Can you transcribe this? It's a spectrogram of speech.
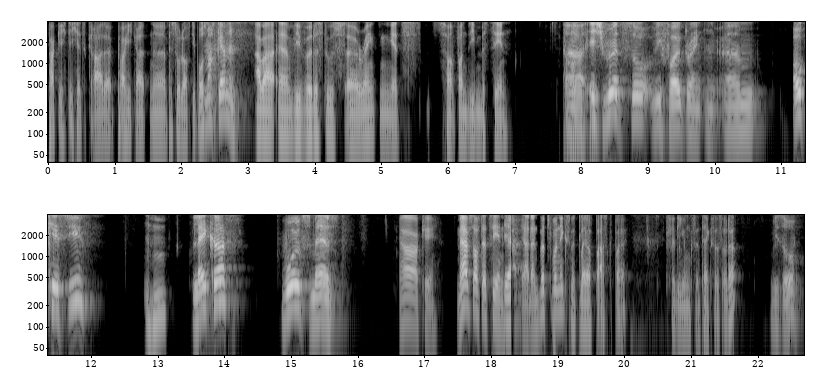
packe ich dich jetzt gerade, packe ich gerade eine Pistole auf die Brust. Mach gerne. Aber äh, wie würdest du es äh, ranken jetzt von, von 7 bis 10? Äh, ich würde es so wie folgt ranken. Ähm, OKC, mhm. Lakers, Wolves, Mavs. Ja, okay. Mavs auf der 10. Ja, ja dann wird es wohl nichts mit Playoff Basketball für die Jungs in Texas, oder? Wieso?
